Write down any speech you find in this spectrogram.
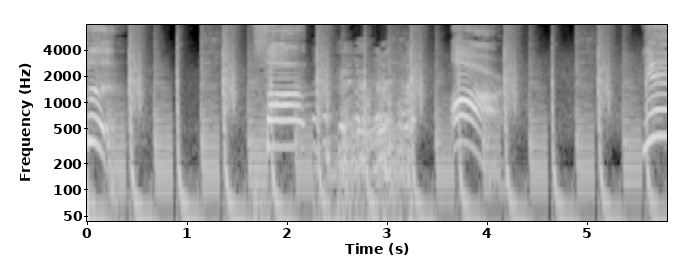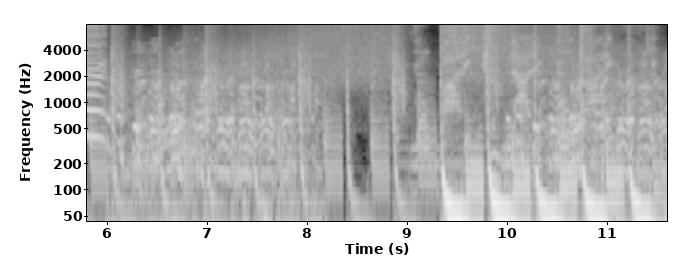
四、三、二、一。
